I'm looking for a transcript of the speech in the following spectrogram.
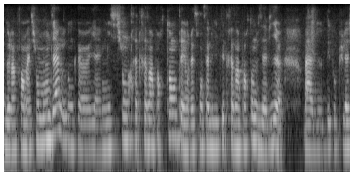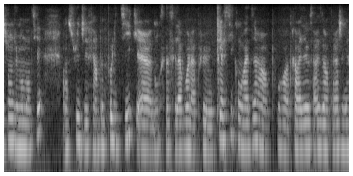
de l'information mondiale. Donc il y a une mission très très importante et une responsabilité très importante vis-à-vis bah, de, des populations du monde entier. Ensuite, j'ai fait un peu de politique. donc ça, c'est la voie la plus classique, on va dire, pour travailler au service de l'intérêt général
